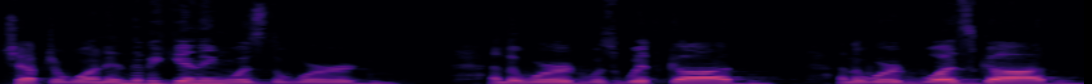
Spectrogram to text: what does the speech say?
chapter 1 In the beginning was the Word, and the Word was with God, and the Word was God.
